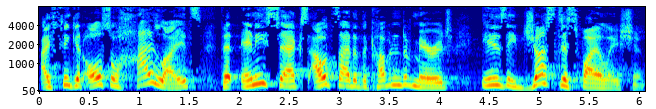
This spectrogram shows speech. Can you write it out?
I think it also highlights that any sex outside of the covenant of marriage is a justice violation.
